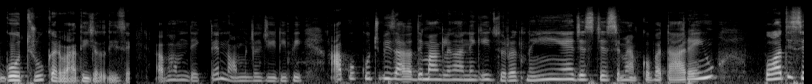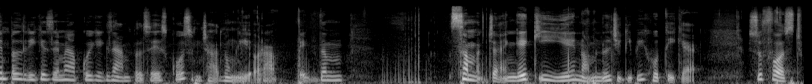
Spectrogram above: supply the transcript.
गो थ्रू करवा दी जल्दी से। अब हम देखते हैं नॉमिनल जीडीपी आपको कुछ भी ज़्यादा दिमाग लगाने की ज़रूरत नहीं है, जिस जैसे मैं आपको बता रही हूँ। बहुत ही सिंपल तरीके से मैं आपको एक एग्ज़ाम्पल से इसको समझा दूँगी और आप एकदम समझ जाएँगे कि ये नॉमिनल जीडीपी होती क्या है। So first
